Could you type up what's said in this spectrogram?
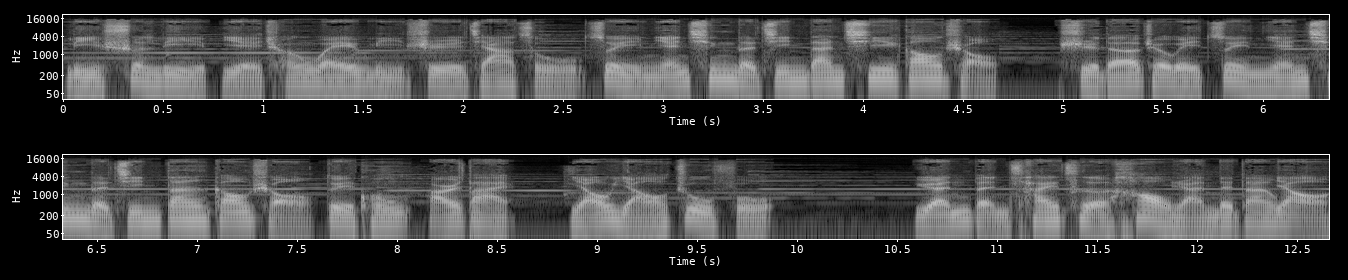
李顺利也成为李氏家族最年轻的金丹期高手。使得这位最年轻的金丹高手对空而败，遥遥祝福。原本猜测浩然的丹药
